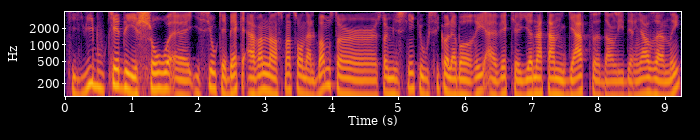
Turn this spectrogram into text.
qui lui bouquait des shows euh, ici au Québec avant le lancement de son album. C'est un, un, musicien qui a aussi collaboré avec Jonathan Gatt dans les dernières années.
